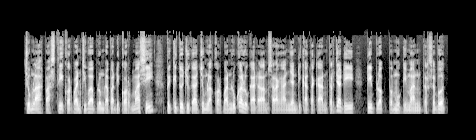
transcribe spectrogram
Jumlah pasti korban jiwa belum dapat dikonfirmasi, begitu juga jumlah korban luka-luka dalam serangan yang dikatakan terjadi di blok pemukiman tersebut.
